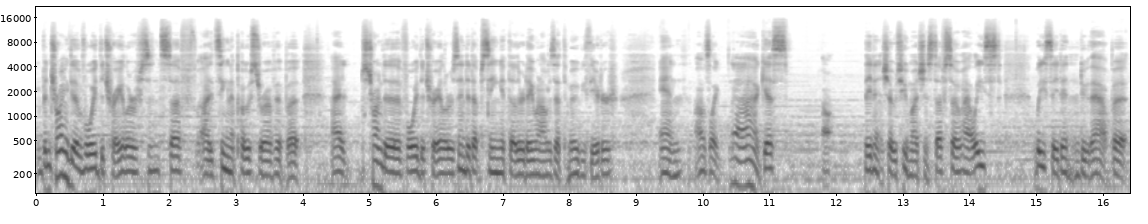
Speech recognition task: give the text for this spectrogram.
I've been trying to avoid the trailers and stuff. I'd seen a poster of it, but I was trying to avoid the trailers. Ended up seeing it the other day when I was at the movie theater, and I was like, ah, I guess oh, they didn't show too much and stuff, so at least at least they didn't do that, but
